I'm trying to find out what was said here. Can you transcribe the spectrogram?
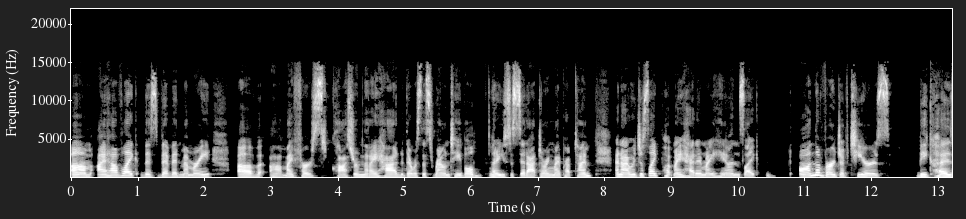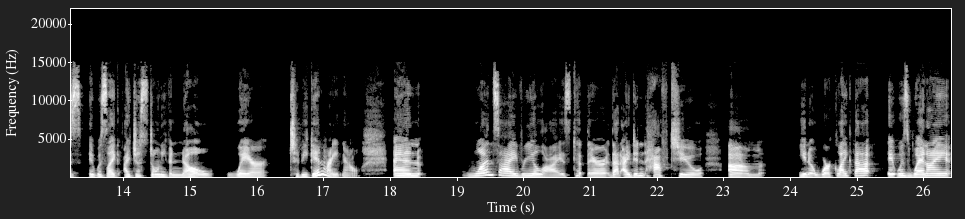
Um, I have like this vivid memory of uh, my first classroom that I had. There was this round table that I used to sit at during my prep time. And I would just like put my head in my hands, like on the verge of tears because it was like, I just don't even know where to begin right now. And once I realized that there, that I didn't have to, um, you know, work like that, it was when I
